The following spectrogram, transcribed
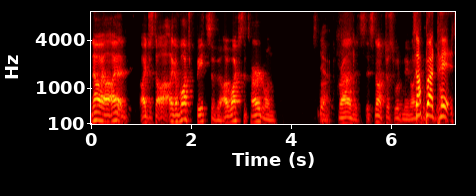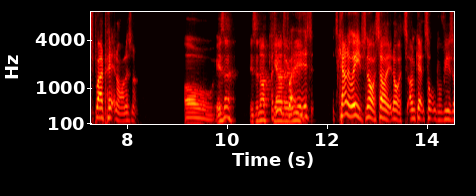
no, I I, I just like I've watched bits of it. I watched the third one yeah, grand. It's it's not just wouldn't be. Is that Brad Pitt? It's Brad Pitt and all, isn't it? Oh, is it? Is it not Keanu it's, Reeves? It's, it's Keanu Reeves. No, sorry, no, it's I'm getting something confused.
